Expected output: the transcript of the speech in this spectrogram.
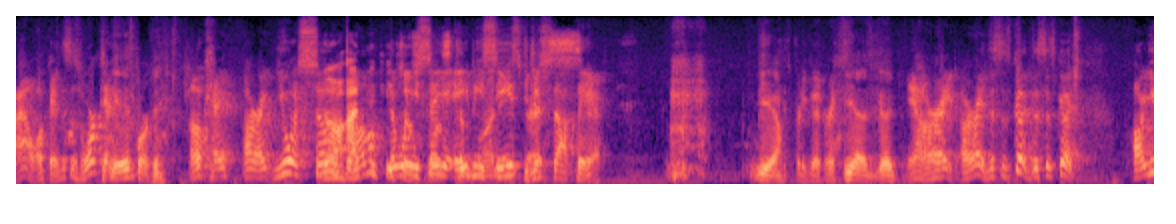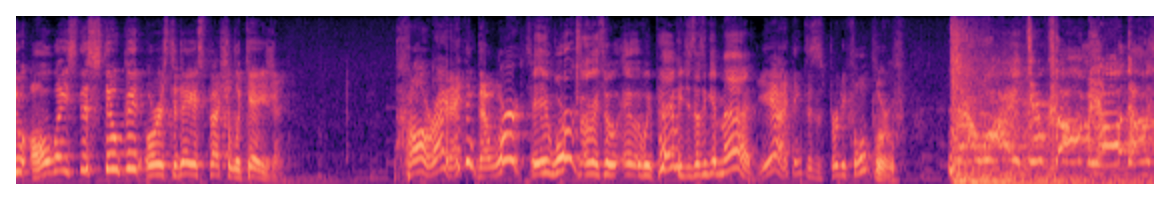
Wow. Okay, this is working. It is working. Okay. All right. You are so No, dumb that when you say your the money. ABCs, you just stop there. Yeah. It's pretty good, right? Yeah, it's good. Yeah. All right. All right. This is good. This is good. Are you always this stupid, or is today a special occasion? All right. I think that worked. It works. Okay, so if we pay him, he just doesn't get mad. Yeah, I think this is pretty foolproof. Now why did you call me all those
